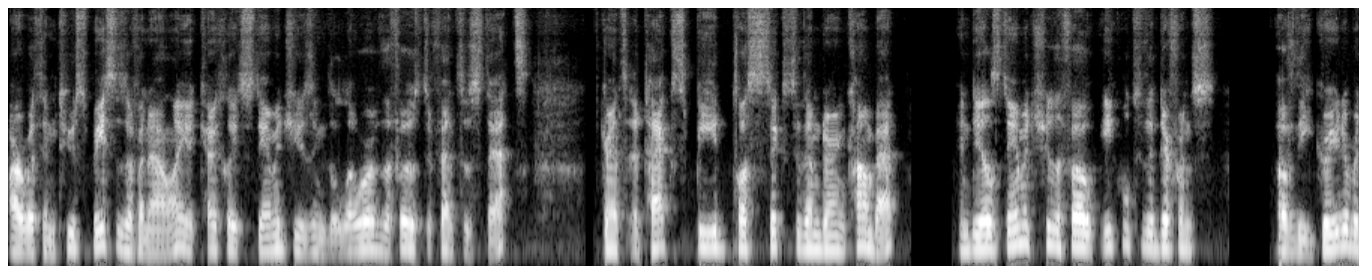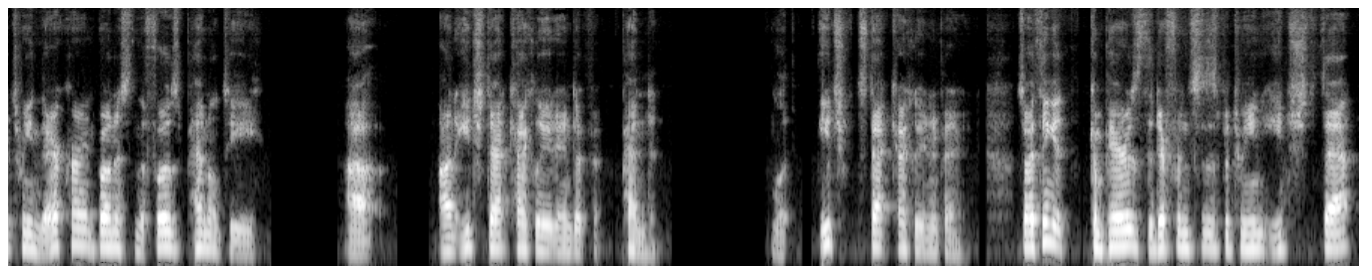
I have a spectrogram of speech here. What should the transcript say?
are within two spaces of an ally, it calculates damage using the lower of the foe's defensive stats, grants attack speed plus six to them during combat, and deals damage to the foe equal to the difference of the greater between their current bonus and the foe's penalty uh, on each stat calculated independent. Each stat calculated independent. So I think it compares the differences between each stat,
